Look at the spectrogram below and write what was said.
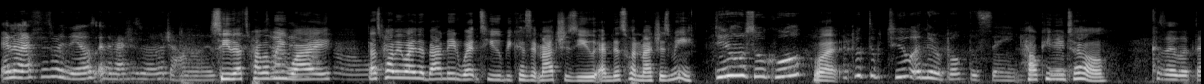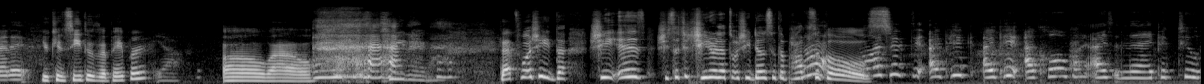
And it matches my nails and it matches my pajamas. See, that's probably why how- that's probably why the band-aid went to you because it matches you and this one matches me. Do you know what's so cool? What? I picked up two and they're both the same. How can you tell? Because I looked at it. You can see through the paper? Yeah. Oh, wow. Cheating. That's what she does. She is. She's such a cheater. That's what she does to the popsicles. No, I picked. I pick. I pick. I close my eyes and then I pick two,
